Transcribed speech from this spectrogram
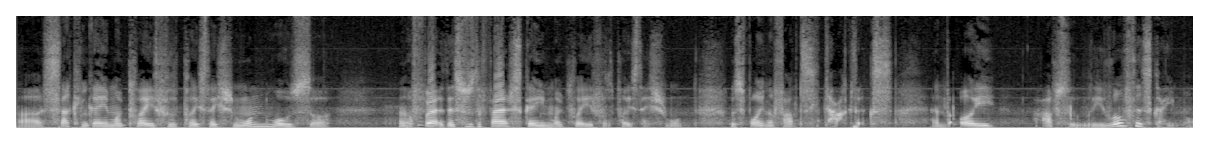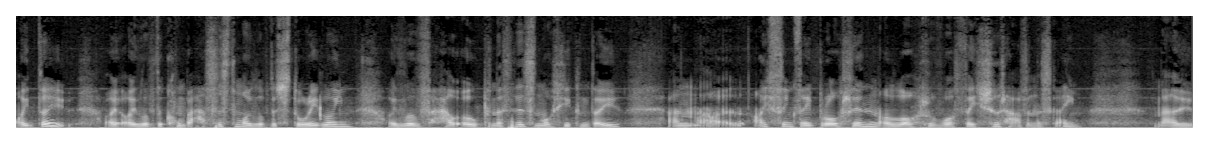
Uh, second game I played for the PlayStation 1 was. Uh, no, this was the first game I played for the PlayStation 1. Was Final Fantasy Tactics. And I absolutely love this game. I do. I, I love the combat system. I love the storyline. I love how open it is and what you can do. And I, I think they brought in a lot of what they should have in this game. Now,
